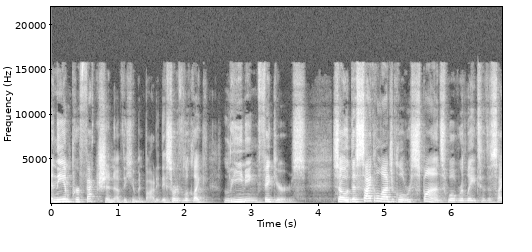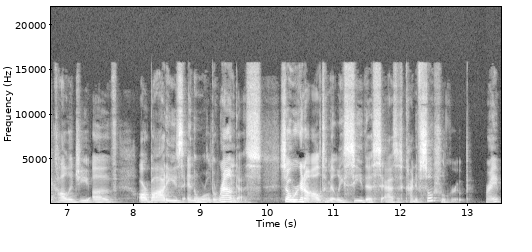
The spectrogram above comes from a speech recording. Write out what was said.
and the imperfection of the human body. They sort of look like leaning figures. So the psychological response will relate to the psychology of our bodies and the world around us. So we're going to ultimately see this as a kind of social group, right?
